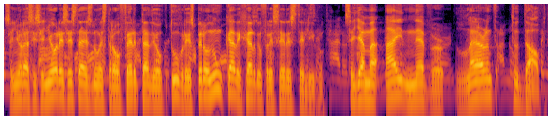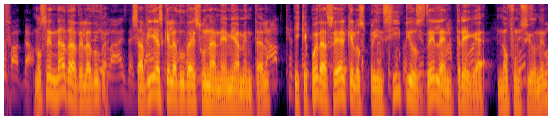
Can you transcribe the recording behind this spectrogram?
Señoras y señores, esta es nuestra oferta de octubre. Espero nunca dejar de ofrecer este libro. Se llama I Never Learned to Doubt. No sé nada de la duda. ¿Sabías que la duda es una anemia mental y que puede hacer que los principios de la entrega no funcionen?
